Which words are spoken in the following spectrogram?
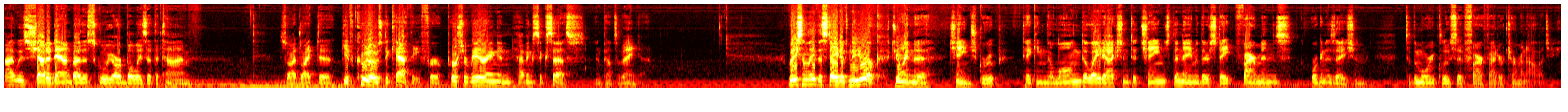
I was shouted down by the schoolyard bullies at the time, so I'd like to give kudos to Kathy for persevering and having success in Pennsylvania. Recently, the state of New York joined the Change Group, taking the long delayed action to change the name of their state firemen's organization to the more inclusive firefighter terminology.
